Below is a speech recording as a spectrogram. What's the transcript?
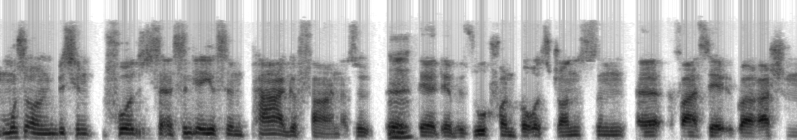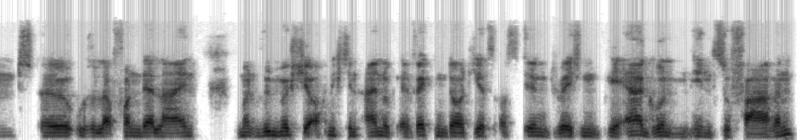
muss auch ein bisschen vorsichtig sein. Es sind ja jetzt ein paar gefahren. Also äh, mhm. der, der Besuch von Boris Johnson äh, war sehr überraschend. Äh, Ursula von der Leyen. Man will, möchte ja auch nicht den Eindruck erwecken, dort jetzt aus irgendwelchen PR-Gründen hinzufahren,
